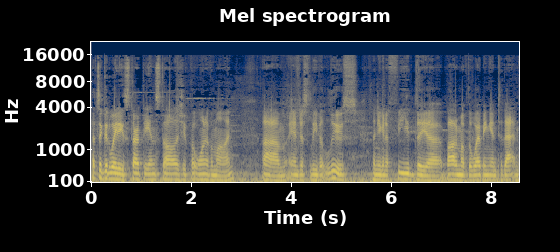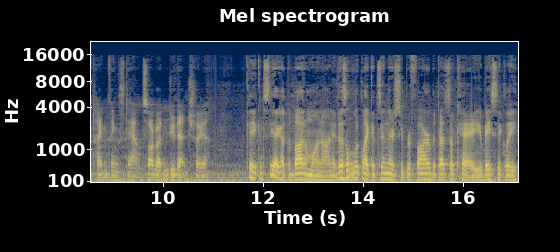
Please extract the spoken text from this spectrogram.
that's a good way to start the install as you put one of them on um, and just leave it loose. Then you're going to feed the uh, bottom of the webbing into that and tighten things down. So I'll go ahead and do that and show you. Okay, you can see I got the bottom one on. It doesn't look like it's in there super far, but that's okay. You basically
